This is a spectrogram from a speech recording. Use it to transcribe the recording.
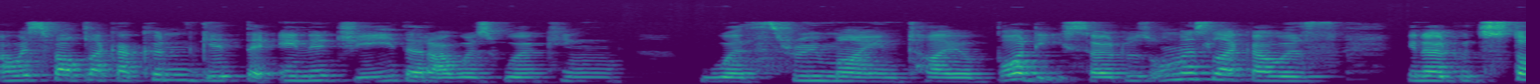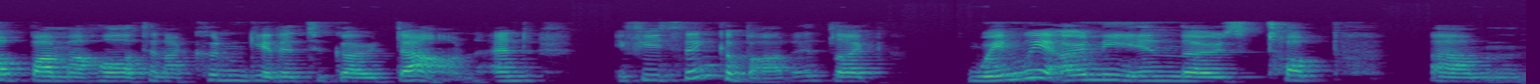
I always felt like I couldn't get the energy that I was working with through my entire body. So it was almost like I was, you know, it would stop by my heart and I couldn't get it to go down. And if you think about it, like when we're only in those top, um,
